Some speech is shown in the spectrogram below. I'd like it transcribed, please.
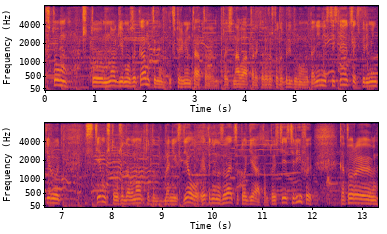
В том, что многие музыканты, экспериментаторы, то есть новаторы, которые что-то придумывают, они не стесняются экспериментировать с тем, что уже давно кто-то до них сделал. Это не называется плагиатом. То есть есть рифы, которые...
